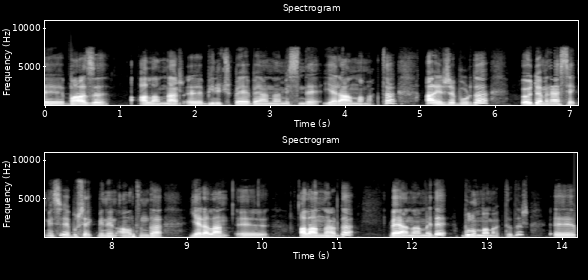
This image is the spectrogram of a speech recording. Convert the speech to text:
e, bazı alanlar e, 1003B beyannamesinde yer almamakta. Ayrıca burada ödemeler sekmesi ve bu sekmenin altında yer alan e, alanlarda beyannamede bulunmamaktadır. E,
